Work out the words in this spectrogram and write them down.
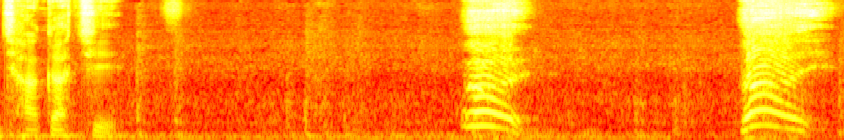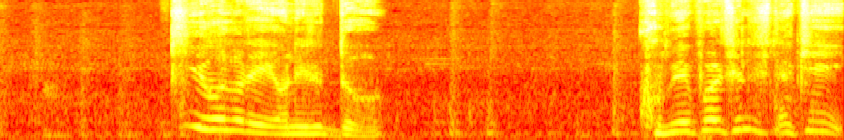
ঝাঁকাচ্ছে। "এই! এই! কি হলো রে অনিরুদ্ধ? ঘুমিয়ে পড়েছিলিস নাকি?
